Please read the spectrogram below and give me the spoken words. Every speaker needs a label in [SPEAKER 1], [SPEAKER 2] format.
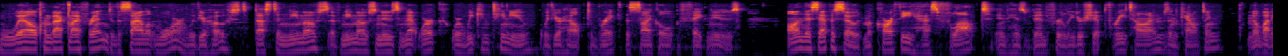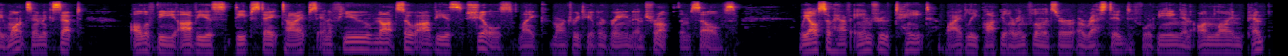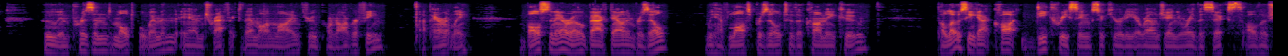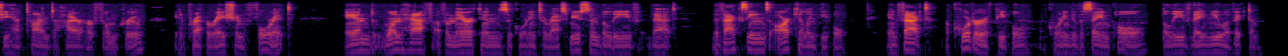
[SPEAKER 1] Welcome back, my friend, to the Silent War with your host, Dustin Nemos of Nemos News Network, where we continue, with your help, to break the cycle of fake news. On this episode, McCarthy has flopped in his bid for leadership three times and counting. Nobody wants him except all of the obvious deep state types and a few not so obvious shills like Marjorie Taylor Greene and Trump themselves. We also have Andrew Tate, widely popular influencer, arrested for being an online pimp who imprisoned multiple women and trafficked them online through pornography, apparently. Bolsonaro back down in Brazil. We have lost Brazil to the commie coup. Pelosi got caught decreasing security around January the 6th, although she had time to hire her film crew in preparation for it. And one half of Americans, according to Rasmussen, believe that the vaccines are killing people. In fact, a quarter of people, according to the same poll, believe they knew a victim.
